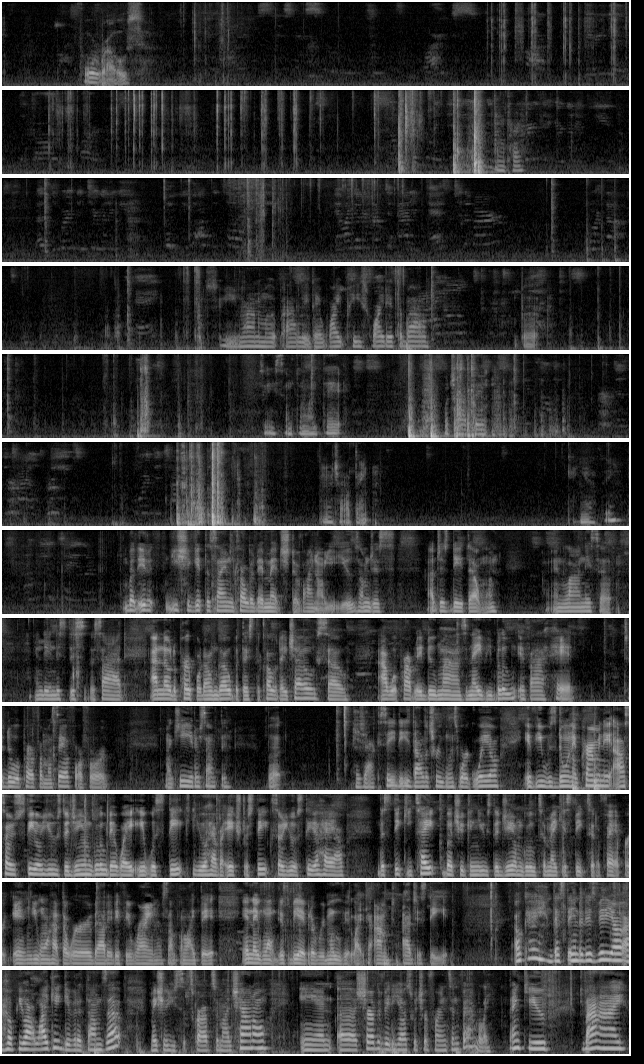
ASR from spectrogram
four rows. Okay. you line them up. I'll leave that white piece white at the bottom. But see something like that. What y'all think? What y'all think? Can y'all see? but it you should get the same color that matched the vinyl you use. I'm just I just did that one and line this up. And then this this is the side. I know the purple don't go, but that's the color they chose. So I would probably do mine's navy blue if I had to do a pair for myself or for my kid or something. But as y'all can see, these Dollar Tree ones work well. If you was doing it permanent, I also still use the gem glue. That way it will stick. You'll have an extra stick, so you'll still have the sticky tape, but you can use the gem glue to make it stick to the fabric, and you won't have to worry about it if it rain or something like that, and they won't just be able to remove it like I'm I just did. Okay, that's the end of this video. I hope you all like it. Give it a thumbs up. Make sure you subscribe to my channel, and uh, share the videos with your friends and family. Thank you. Bye.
